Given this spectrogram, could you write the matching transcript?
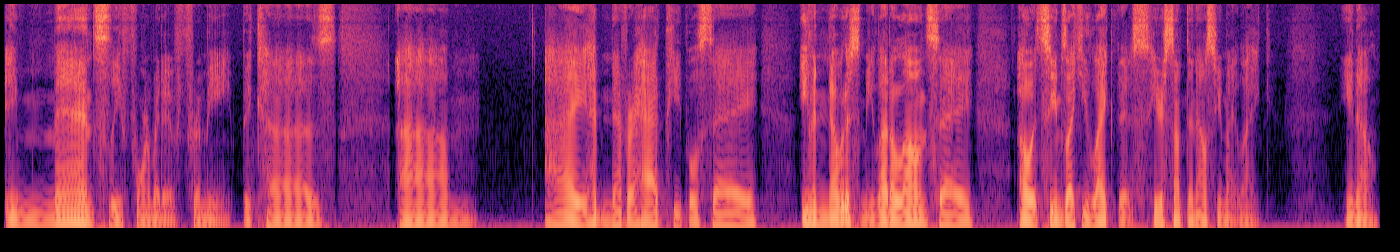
immensely formative for me because um, I had never had people say even notice me, let alone say, "Oh, it seems like you like this. Here's something else you might like," you know,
